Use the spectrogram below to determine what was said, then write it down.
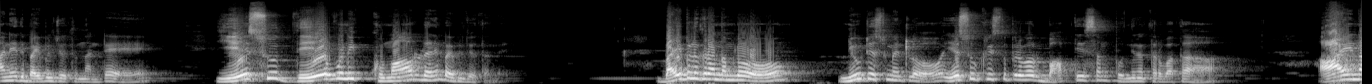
అనేది బైబిల్ చెబుతుందంటే యేసు దేవుని కుమారుడని బైబిల్ చెబుతుంది. బైబిల్ గ్రంథంలో న్యూ టెస్ట్మెంట్లో యేసుక్రీస్తు ప్రభువారు బాప్తీసం పొందిన తర్వాత ఆయన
